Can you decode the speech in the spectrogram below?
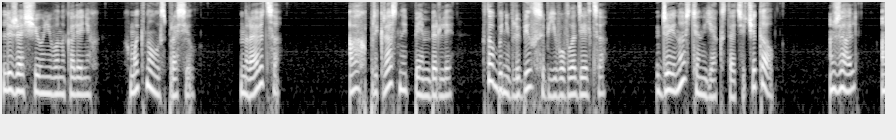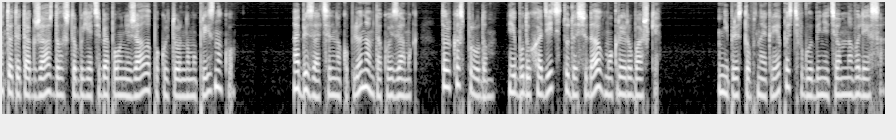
лежащие у него на коленях, хмыкнул и спросил. «Нравится?» «Ах, прекрасный Пемберли! Кто бы не влюбился в его владельца!» Джейн Остин я, кстати, читал. «Жаль, а то ты так жаждал, чтобы я тебя поунижала по культурному признаку». Обязательно куплю нам такой замок, только с прудом, и буду ходить туда-сюда в мокрой рубашке. Неприступная крепость в глубине темного леса.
